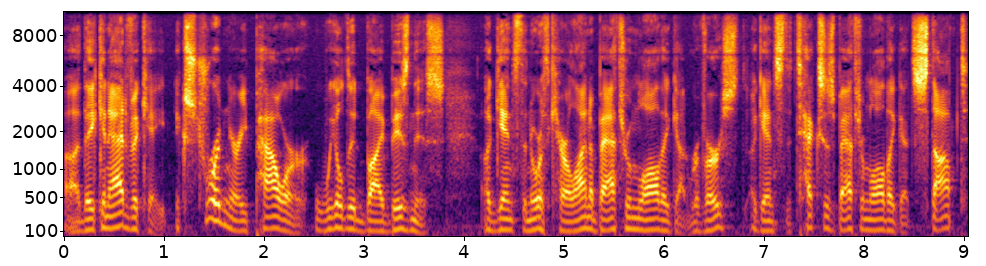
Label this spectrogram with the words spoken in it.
Uh, they can advocate. Extraordinary power wielded by business against the North Carolina bathroom law that got reversed, against the Texas bathroom law that got stopped,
